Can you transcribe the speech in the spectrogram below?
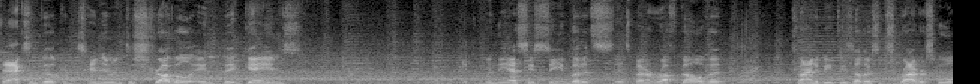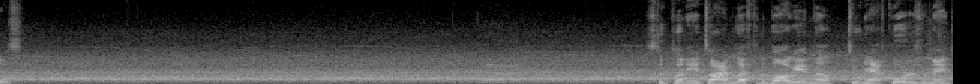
Jacksonville continuing to struggle in big games. They can win the SEC, but it's it's been a rough go of it trying to beat these other subscriber schools. Still plenty of time left in the ball game, though. Two and a half quarters remains.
